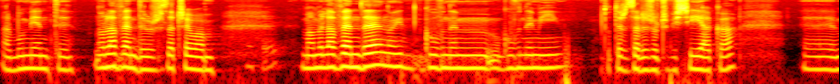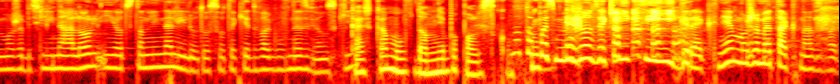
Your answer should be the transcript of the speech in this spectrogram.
albo mięty. No lawendę już zaczęłam. Okay. Mamy lawendę, no i głównym, głównymi, to też zależy oczywiście jaka, y, może być linalol i octan linalilu. To są takie dwa główne związki. Kaśka, mów do mnie po polsku. No to powiedzmy związek X i Y, nie? Możemy tak nazwać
